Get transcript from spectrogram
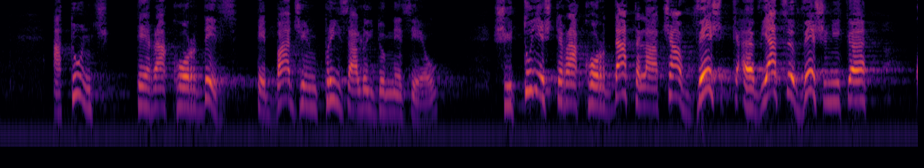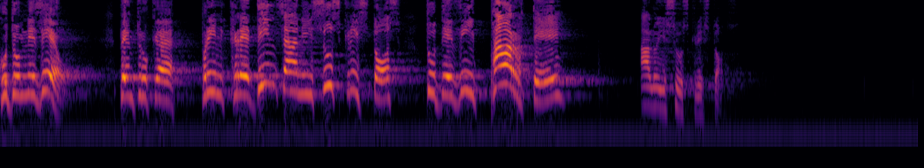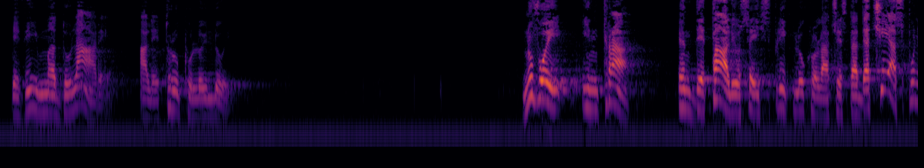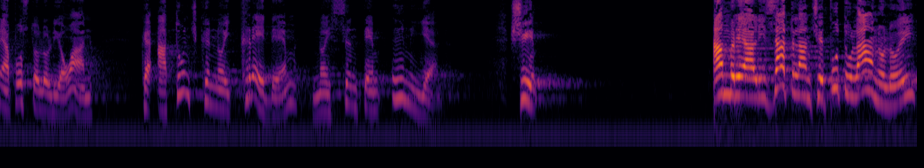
atunci te racordezi, te bagi în priza lui Dumnezeu și tu ești racordat la acea veș, viață veșnică cu Dumnezeu. Pentru că prin credința în Isus Hristos, tu devii parte a lui Isus Hristos. Devii mădulare ale trupului Lui. Nu voi intra în detaliu să explic lucrul acesta, de aceea spune Apostolul Ioan că atunci când noi credem, noi suntem în El. Și am realizat la începutul anului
